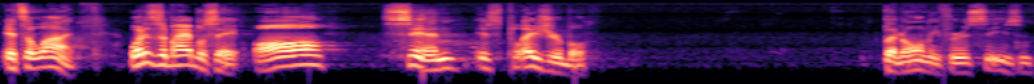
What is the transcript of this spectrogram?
It's a lie. What does the Bible say? All sin is pleasurable, but only for a season.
